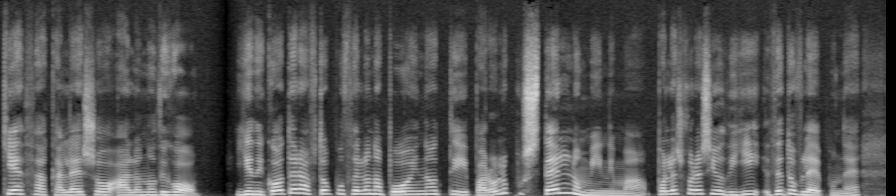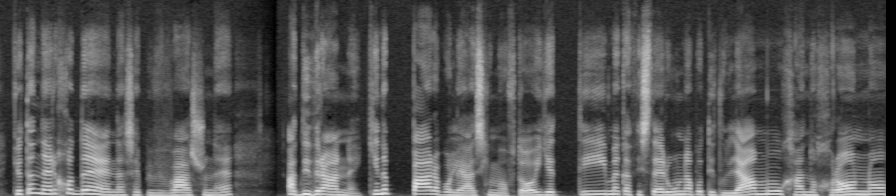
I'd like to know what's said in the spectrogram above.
και θα καλέσω άλλον οδηγό. Γενικότερα αυτό που θέλω να πω είναι ότι παρόλο που στέλνω μήνυμα, πολλές φορές οι οδηγοί δεν το βλέπουν και όταν έρχονται να σε επιβιβάσουν αντιδράνε και είναι πάρα πολύ άσχημο αυτό γιατί με καθυστερούν από τη δουλειά μου, χάνω χρόνο.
